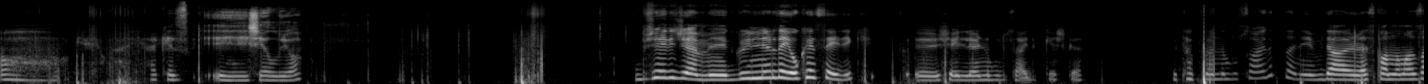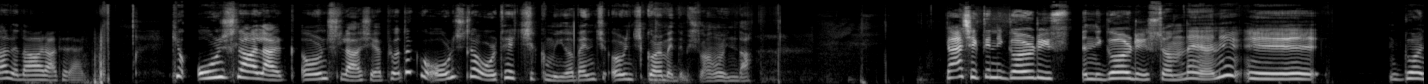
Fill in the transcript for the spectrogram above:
Oh, okey, okey. Herkes e, şey oluyor. Bir şey diyeceğim. e, Greenleri de yok etseydik. e, şeylerini bulsaydık keşke. Yataklarını bulsaydık da hani bir daha respawnlamazlar da daha rahat ederdik. Ki orange'larla orange'la şey yapıyorduk ve orange'lar ortaya çıkmıyor. Ben hiç orange görmedim şu an oyunda. Gerçekten hani gördüys hani gördüysem de yani eee gör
